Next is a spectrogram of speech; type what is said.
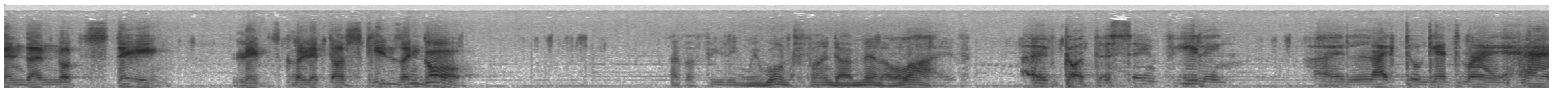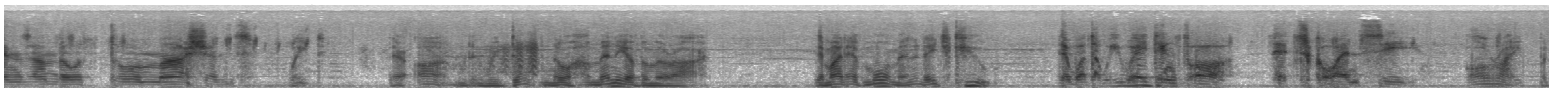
and I'm not staying. Let's collect our skins and go. I have a feeling we won't find our men alive. I've got the same feeling. I'd like to get my hands on those two Martians. Wait. They're armed, and we don't know how many of them there are. They might have more men at HQ. Then what are we waiting for? Let's go and see. All right, but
